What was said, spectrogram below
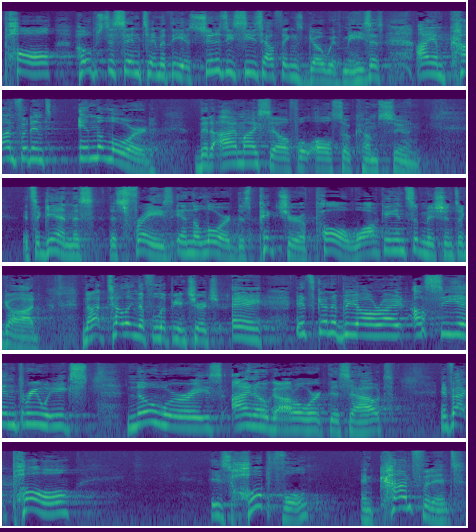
Paul hopes to send Timothy as soon as he sees how things go with me. He says, I am confident in the Lord that I myself will also come soon. It's again this, this phrase, in the Lord, this picture of Paul walking in submission to God, not telling the Philippian church, hey, it's going to be all right. I'll see you in three weeks. No worries. I know God will work this out. In fact, Paul is hopeful and confident,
